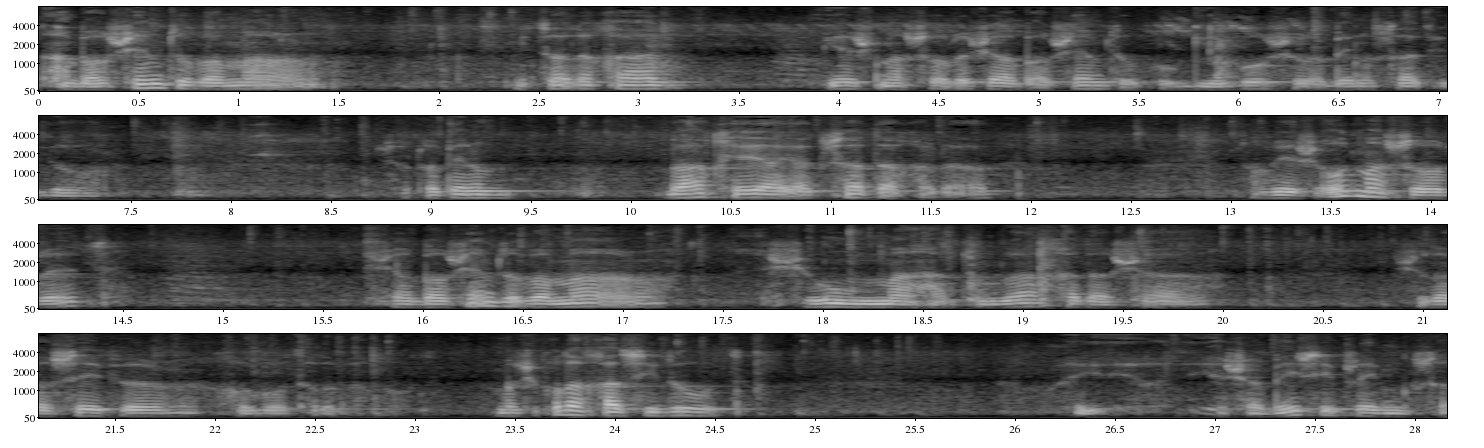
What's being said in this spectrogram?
והבר שם טוב אמר, מצד אחד יש מסורת שהבר שם טוב הוא גלגול של רבנו סעדי גאון. שרבנו בכי היה קצת אחריו, אבל יש עוד מסורת שהבר שם טוב אמר שהוא מהדורה חדשה של הספר חובות הלבבות. כמו שכל החסידות, יש הרבה ספרי מוסר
